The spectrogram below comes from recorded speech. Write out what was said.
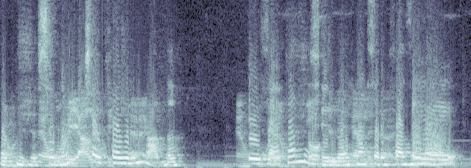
Porque é um, você é um não consegue fazer check. nada. É um, Exatamente. Você não consegue fazer é, nada.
